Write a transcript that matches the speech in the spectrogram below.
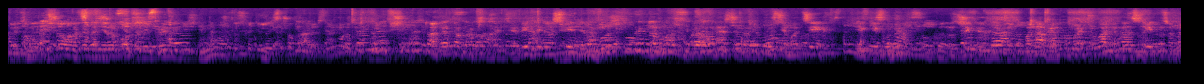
То есть, доллары, когда не работали при нынешнем. Так що тут сходити, якщо поправити? А така пропозиція. Відділ освіти не може не може провести, допустимо, цих, які будуть з ЖКХ по напрямку працювати на освіту, на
